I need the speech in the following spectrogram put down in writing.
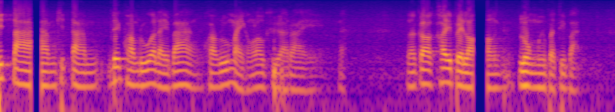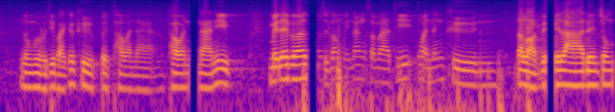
คิดตามคิดตามได้ความรู้อะไรบ้าง ความรู้ใหม่ของเราคืออะไรนะแล้วก็ค่อยไปลองลงมือปฏิบัติ ลงมือปฏิบัติก็คือไปภาวนา ภาวนานี่ไม่ได้แปลว่า จะต้องไปนั่งสมาธิวันทั้งคืน ตลอดเวลาเดินจง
